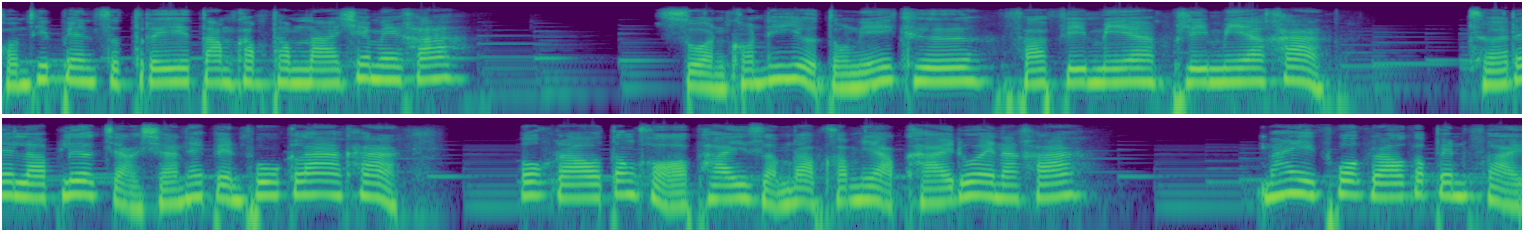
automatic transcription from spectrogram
คนที่เป็นสตรีตามคำทำนายใช่ไหมคะ ส่วนคนที่อยู่ตรงนี้คือฟาฟิเมียพรีเมียค่ะ เธอได้รับเลือกจากฉันให้เป็นผู้กล้าค่ะ พวกเราต้องขออภัยสำหรับคำหยาบคายด้วยนะคะ ไม่พวกเราก็เป็นฝ่าย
